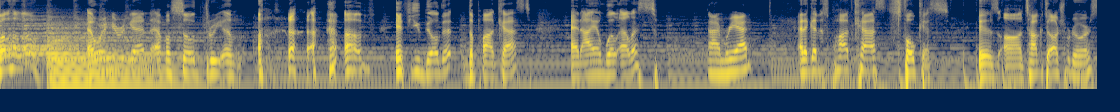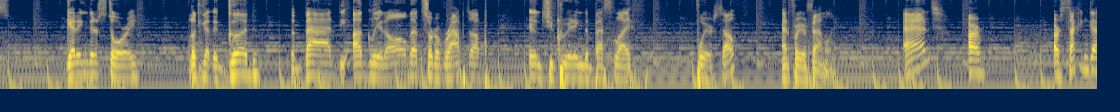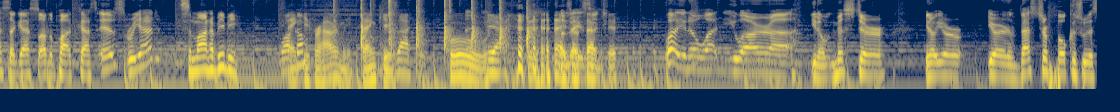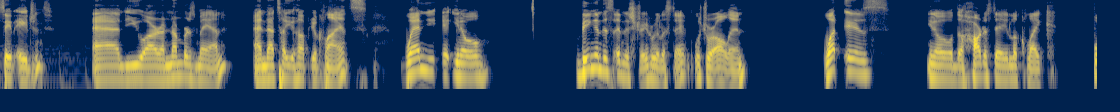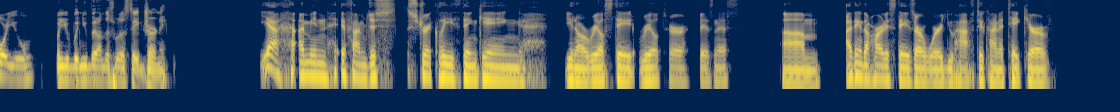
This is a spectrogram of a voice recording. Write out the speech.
Well, hello, and we're here again, episode three of of If You Build It, the podcast, and I am Will Ellis. I'm Riyadh. And again, this podcast's focus is on talking to entrepreneurs, getting their story, looking at the good, the bad, the ugly, and all that sort of wrapped up into creating the best life for yourself and for your family. And our our second guest, I guess, on the podcast is Riyadh. Saman Habibi. Welcome. Thank you for having me. Thank you. Exactly. Ooh. Yeah. Nice Amazing. Well, you know what? You are, uh, you know, Mister. You know, you're you're an investor-focused real estate agent, and you are a numbers man, and that's how you help your clients. When you, you know, being in this industry, real estate, which we're all in, what is, you know, the hardest day look like for you when you when you've been on this real estate journey? Yeah, I mean, if I'm just strictly thinking, you know, real estate, realtor business, um, I think the hardest days are where you have to kind of take care of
